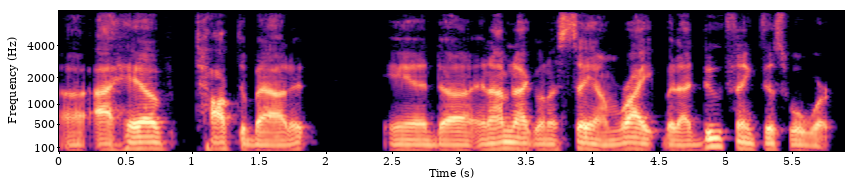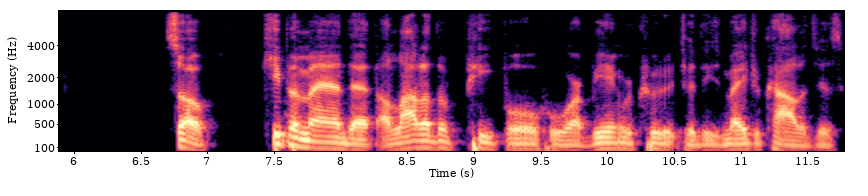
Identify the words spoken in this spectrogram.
Uh, I have talked about it, and uh, and I'm not going to say I'm right, but I do think this will work. So keep in mind that a lot of the people who are being recruited to these major colleges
